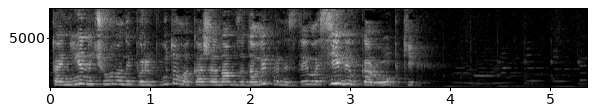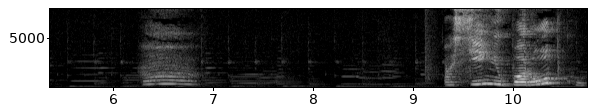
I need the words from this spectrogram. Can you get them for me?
Та ні, нічого вона не перепутала. Каже, нам задали принести лосіни в коробці. Осінню поробку?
